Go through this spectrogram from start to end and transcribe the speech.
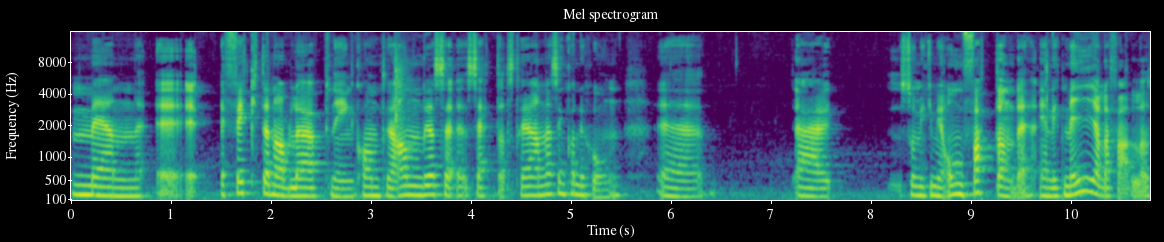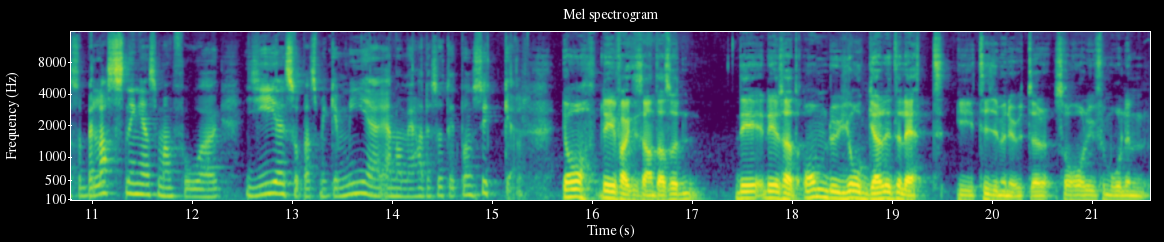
Men eh, effekten av löpning kontra andra sä- sätt att träna sin kondition eh, är så mycket mer omfattande, enligt mig i alla fall. Alltså belastningen som man får ger så pass mycket mer än om jag hade suttit på en cykel. Ja, det är faktiskt sant. Alltså, det, det är så att om du joggar lite lätt i 10 minuter så har du förmodligen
